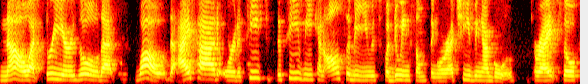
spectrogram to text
now at three years old that wow, the iPad or the t- the TV can also be used for doing something or achieving a goal, right? So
